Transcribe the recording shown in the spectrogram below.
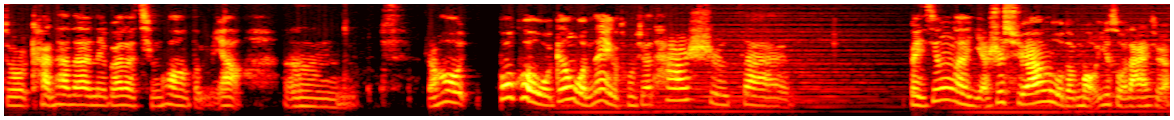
就是看他在那边的情况怎么样。嗯，然后包括我跟我那个同学，他是在北京的，也是学院路的某一所大学。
